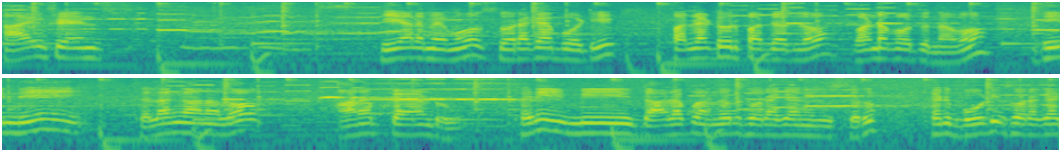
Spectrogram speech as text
హాయ్ ఫ్రెండ్స్. ఇవాళ మేము సొరకాయ బోటి పల్లెటూరు పద్ధతిలో వండబోతున్నాము. దీన్ని తెలంగాణలో ఆనపకాయ అంటారు. కానీ మీ దాదాపు అందరూ సొరకాయని చూస్తారు. కానీ బోటి సొరకాయ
